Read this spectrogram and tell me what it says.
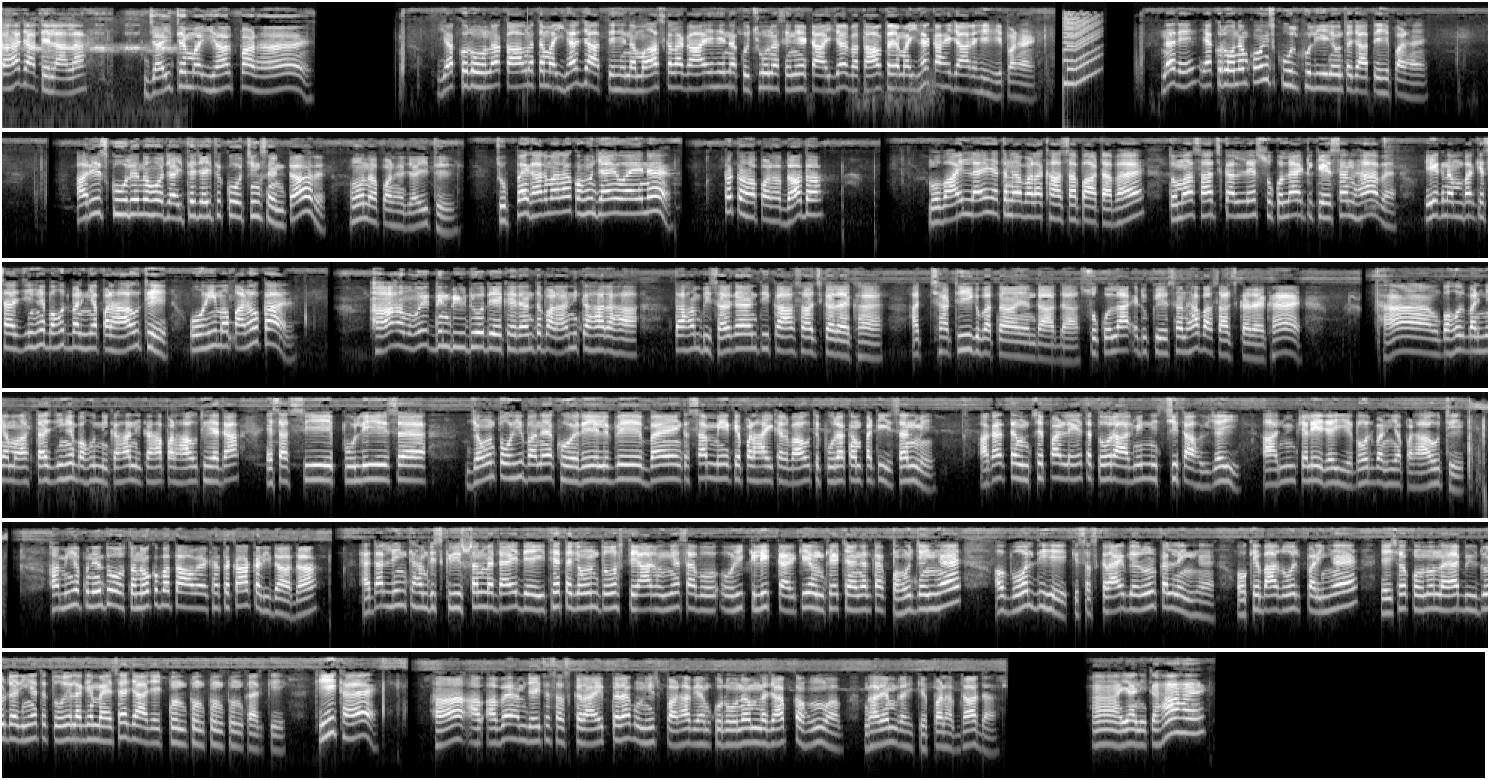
कहाँ जाते, लाला? जाइते मैहर पढ़े या कोरोना काल में तो मैहर जाते हैं, न मास्क लगाए हैं, न कुछ न सैनिटाइजर। बताओ तो मैहर काहे जा रहे हैं पढ़े न रे या कोरोना में कौन स्कूल खुली है तो जाते हैं पढ़े अरे, स्कूल में हो जाइते जाइते कोचिंग सेंटर। हो ना पढ़े जाइते चुप्पे घर में रह कहूँ जाए हुए ने तो कहाँ पढ़ा दादा। मोबाइल नहीं, इतना बड़ा खासा पाटा है तुम सर्च कर ले शुक्ला एजुकेशन हब। एक नंबर के सर जी है बहुत बढ़िया पढ़ाओ थे। वही में पढ़ो कर हाँ हम एक दिन वीडियो देखे रहे तो बड़ा निकहा रहा। तो हम बिसर गए थी का सर्च कर रखा है अच्छा ठीक बताए, दादा। शुक्ला एजुकेशन है बस सर्च कर रखा है हाँ। बहुत बढ़िया मास्टर जी हैं, बहुत निकाह निकाह पढ़ाओ थे दा। एसएससी पुलिस, जौन तो ही बने खो रेलवे, बैंक, सब में के पढ़ाई करवाओ थे पूरा कंपटीशन में। अगर तो उनसे पढ़ ले तो तोर आदमी निश्चित हो जाई। आदमी चले है बहुत बढ़िया पढ़ाओ थे। हम ही अपने दोस्तों को बतावे तो का करी दादा? हदा लिंक हम डिस्क्रिप्शन में दे दे थे तो जो दोस्त तैयार होंगे सब वही क्लिक करके उनके चैनल तक पहुँच गई है। और बोल दी है कि सब्सक्राइब ज़रूर कर लेंगे ओके बाद रोज पढ़ी है। जैसे कोनो नया वीडियो डली है तो तोरे लगे मैसेज आ जाए टुन टुन टुन टुन करके। ठीक है? हाँ अब, अबे हम जैसे सब्सक्राइब करब, उन्हीं से पढ़ब हम कोरोना में न जाब कहूँ अब। घरे में रह के पढ़ब, दादा। हाँ यानी कहाँ है।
